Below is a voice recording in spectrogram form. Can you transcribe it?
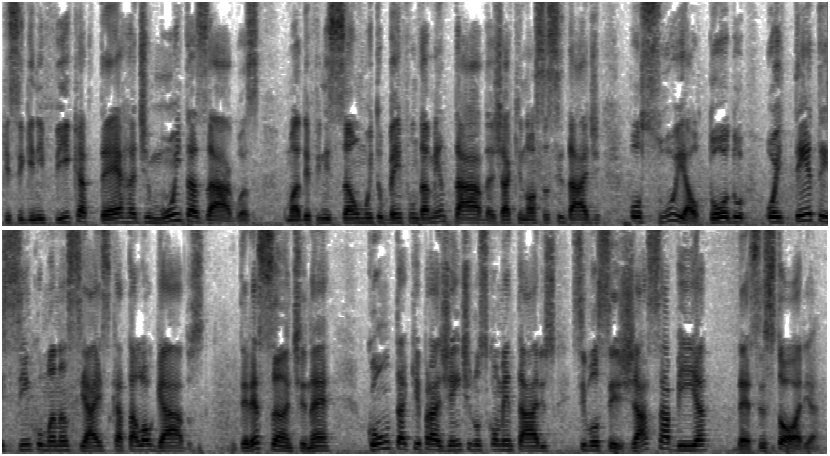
que significa terra de muitas águas. Uma definição muito bem fundamentada, já que nossa cidade possui ao todo 85 mananciais catalogados. Interessante, né? Conta aqui pra gente nos comentários se você já sabia dessa história.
